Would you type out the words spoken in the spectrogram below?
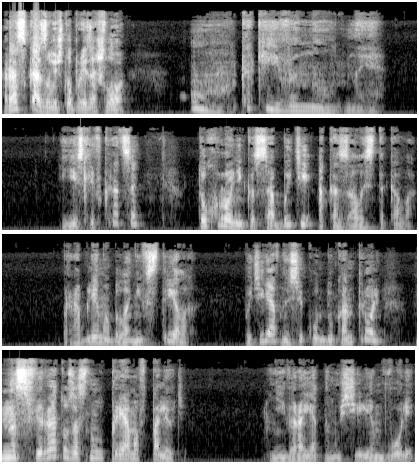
«Рассказывай, что произошло!» «О, какие вы нудные!» Если вкратце, то хроника событий оказалась такова. Проблема была не в стрелах. Потеряв на секунду контроль, Носферату заснул прямо в полете. Невероятным усилием воли,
